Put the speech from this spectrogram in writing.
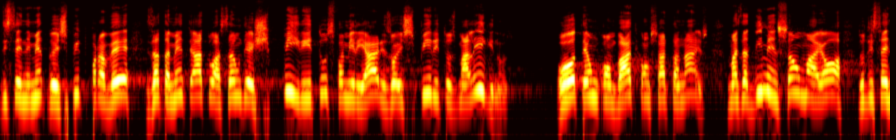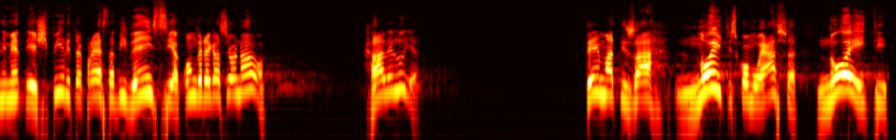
discernimento do espírito para ver exatamente a atuação de espíritos familiares ou espíritos malignos, ou ter um combate com Satanás. Mas a dimensão maior do discernimento de espírito é para essa vivência congregacional. Aleluia. Tematizar noites como essa, noite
